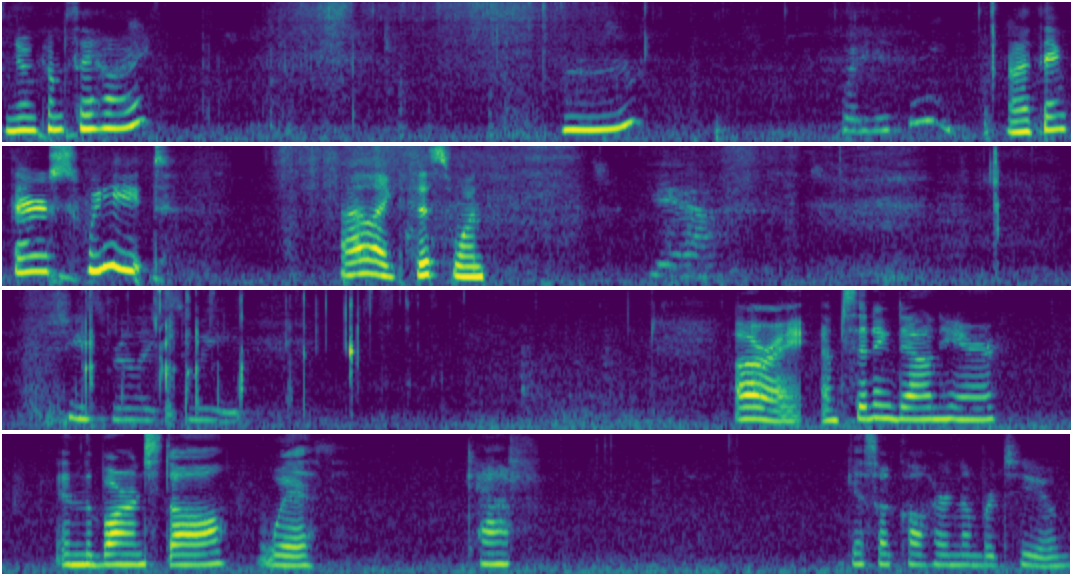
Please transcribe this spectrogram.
You want to come say hi? Hmm? What do you think? I think they're sweet. I like this one. Yeah. She's really sweet. Alright, I'm sitting down here in the barn stall with calf. I Guess I'll call her number two.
